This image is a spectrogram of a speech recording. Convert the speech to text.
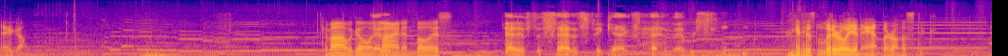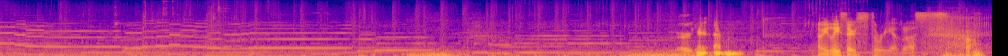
There you go. Come on, we're going That is- mining, boys. That is the saddest pickaxe I've ever seen. It is literally an antler on a stick. Bird. I mean, at least there's three of us. so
